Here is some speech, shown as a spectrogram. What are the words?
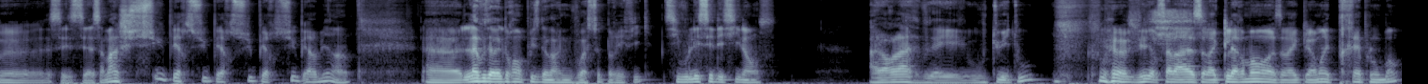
euh, ça marche super, super, super, super bien. Hein. Euh, là, vous avez le droit en plus d'avoir une voix soporifique. Si vous laissez des silences, alors là, vous tuez tout. ça va, ça va clairement, ça va clairement être très plombant.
